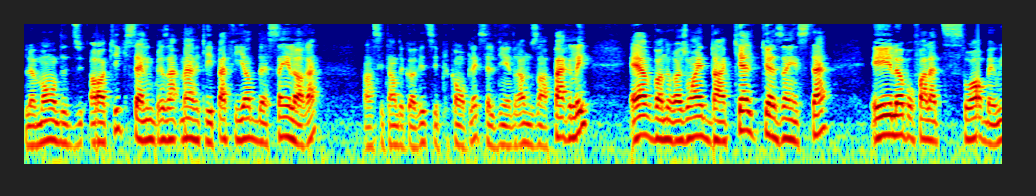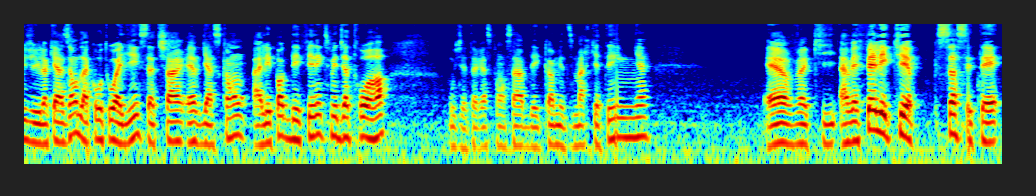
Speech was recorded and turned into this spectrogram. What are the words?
le monde du hockey, qui s'aligne présentement avec les Patriotes de Saint-Laurent. En ces temps de COVID, c'est plus complexe. Elle viendra nous en parler. Eve va nous rejoindre dans quelques instants. Et là, pour faire la petite histoire, ben oui, j'ai eu l'occasion de la côtoyer, cette chère Eve Gascon, à l'époque des Phoenix Media 3A, où j'étais responsable des comédies marketing. Eve qui avait fait l'équipe. Ça, c'était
